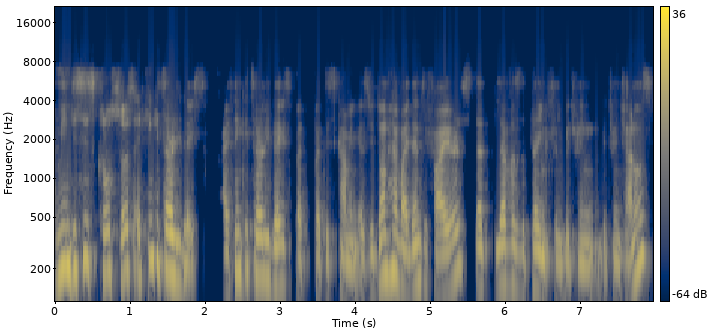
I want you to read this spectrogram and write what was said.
I mean, this is close to us. I think it's early days. I think it's early days, but but it's coming. As you don't have identifiers, that levels the playing field between between channels.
